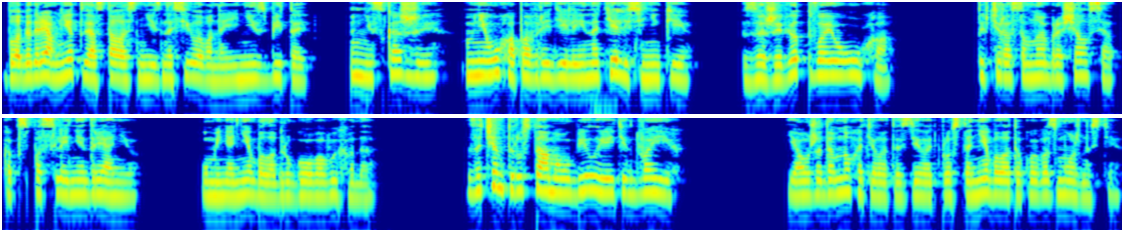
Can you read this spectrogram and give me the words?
Благодаря мне ты осталась неизнасилованной и неизбитой. Не скажи. Мне ухо повредили и на теле синяки. Заживет твое ухо. Ты вчера со мной обращался, как с последней дрянью. У меня не было другого выхода. Зачем ты Рустама убил и этих двоих? Я уже давно хотел это сделать, просто не было такой возможности.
